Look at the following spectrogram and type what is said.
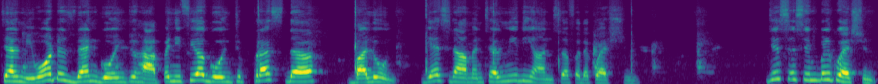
Tell me what is then going to happen if you are going to press the balloon. Yes, Raman, tell me the answer for the question. Just a simple question.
